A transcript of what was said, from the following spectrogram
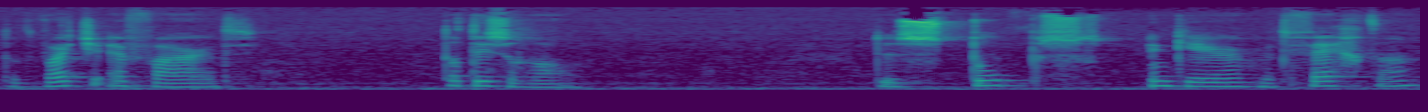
Dat wat je ervaart, dat is er al. Dus stop een keer met vechten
